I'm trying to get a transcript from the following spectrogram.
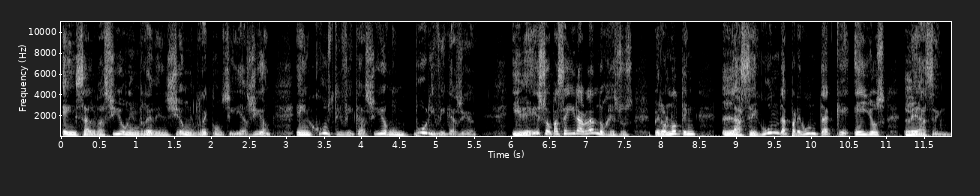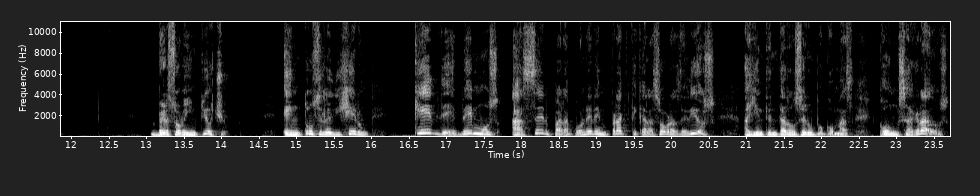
en salvación, en redención, en reconciliación, en justificación, en purificación. Y de eso va a seguir hablando Jesús. Pero noten la segunda pregunta que ellos le hacen. Verso 28. Entonces le dijeron, ¿qué debemos hacer para poner en práctica las obras de Dios? Allí intentaron ser un poco más consagrados.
